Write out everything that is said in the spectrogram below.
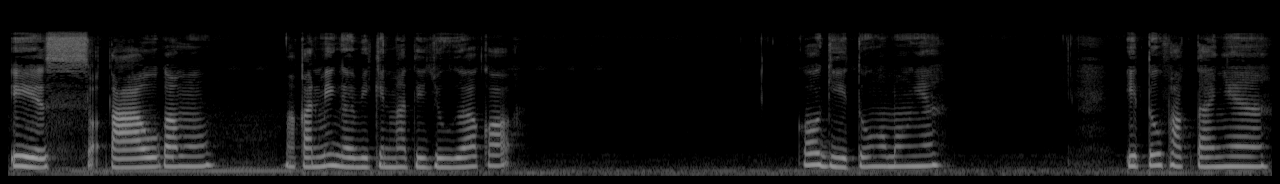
Is, sok tahu kamu. Makan mie nggak bikin mati juga kok. Kok gitu ngomongnya? Itu faktanya.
